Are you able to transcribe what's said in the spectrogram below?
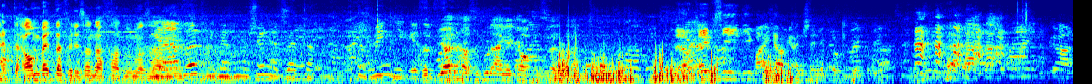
Ein Traumwetter für die Sonderfahrt, muss man sagen. Ja, wirklich, wir haben ein schönes Wetter. Das windig ist. Also Björn, hast du gut eingekauftes Wetter. Ja, selbst die, die Weiche habe ich anständig blockiert. Mein Gott.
